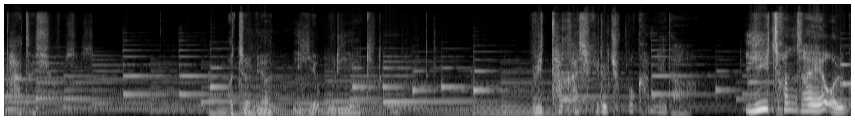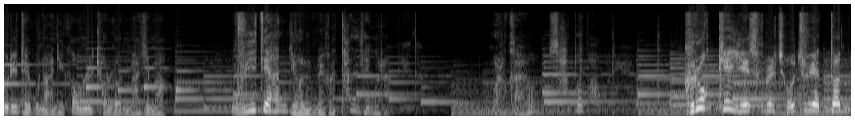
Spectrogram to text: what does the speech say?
받으시옵소서. 어쩌면 이게 우리의 기도입니다. 위탁하시기를 축복합니다. 이 천사의 얼굴이 되고 나니까 오늘 결론 마지막 위대한 열매가 탄생을 합니다. 뭘까요? 사도 바울이에요. 그렇게 예수를 저주했던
